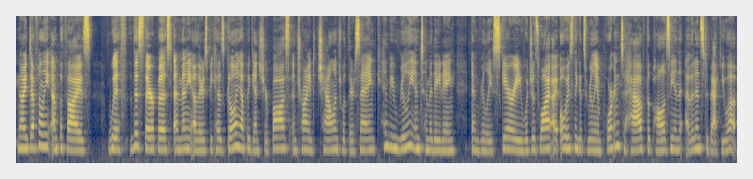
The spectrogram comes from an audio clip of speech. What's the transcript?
Now, I definitely empathize with this therapist and many others because going up against your boss and trying to challenge what they're saying can be really intimidating and really scary, which is why I always think it's really important to have the policy and the evidence to back you up,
